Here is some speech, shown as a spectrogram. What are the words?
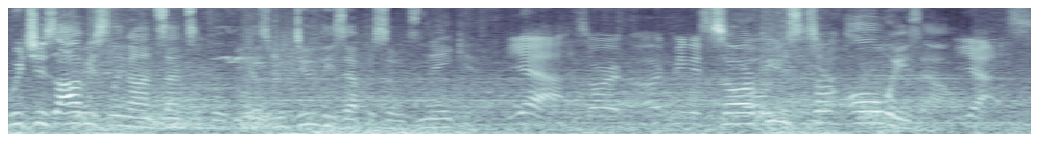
which is obviously nonsensical because we do these episodes naked. Yeah. So our, our penis. So our penises are always out. Yes.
